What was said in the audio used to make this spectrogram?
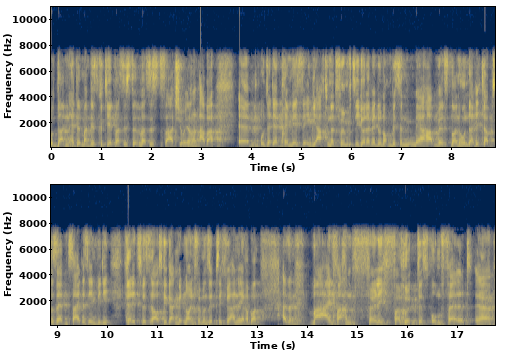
und dann hätte man diskutiert, was ist, was ist das Agio. Ja? Aber ähm, unter der Prämisse irgendwie 850 oder wenn du noch ein bisschen mehr haben willst, 900. Ich glaube, zur selben Zeit ist irgendwie die Credit Suisse rausgegangen mit 975 für einen ihrer Bonds. Also war einfach ein völlig verrücktes Umfeld, ja?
